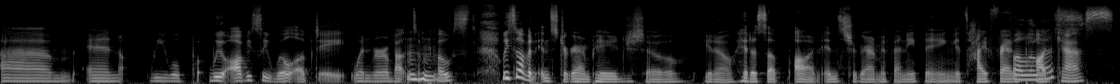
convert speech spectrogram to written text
um and we will we obviously will update when we're about Mm-hmm. to post we still have an instagram page so you know hit us up on instagram if anything it's Hi Friend Follow podcasts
